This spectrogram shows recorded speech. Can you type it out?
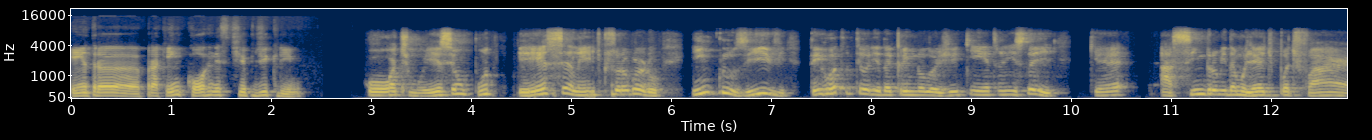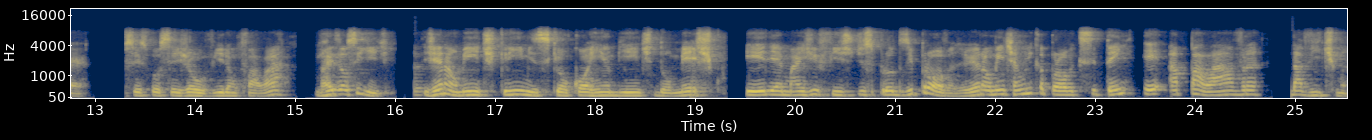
entra, para quem incorre nesse tipo de crime. Ótimo, esse é um ponto excelente que o senhor abordou. Inclusive, tem outra teoria da criminologia que entra nisso aí, que é a síndrome da mulher de Potifar. Não sei se vocês já ouviram falar, mas é o seguinte: geralmente crimes que ocorrem em ambiente doméstico, ele é mais difícil de se produzir provas. Geralmente a única prova que se tem é a palavra da vítima.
